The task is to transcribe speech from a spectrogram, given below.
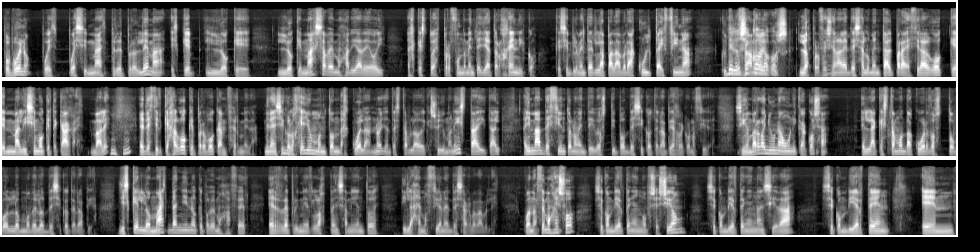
pues bueno, pues, pues sin más. Pero el problema es que lo que, lo que más sabemos a día de hoy es que esto es profundamente iatrogénico, que simplemente es la palabra culta y fina que De los psicólogos. los profesionales de salud mental para decir algo que es malísimo que te cagas, ¿vale? Es decir, que es algo que provoca enfermedad. Mira, en psicología hay un montón de escuelas, ¿no? Yo antes te he hablado de que soy humanista y tal. Hay más de 192 tipos de psicoterapias reconocidas. Sin embargo, hay una única cosa en la que estamos de acuerdo todos los modelos de psicoterapia. Y es que lo más dañino que podemos hacer es reprimir los pensamientos y las emociones desagradables. Cuando hacemos eso, se convierten en obsesión, se convierten en ansiedad, se convierten en,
